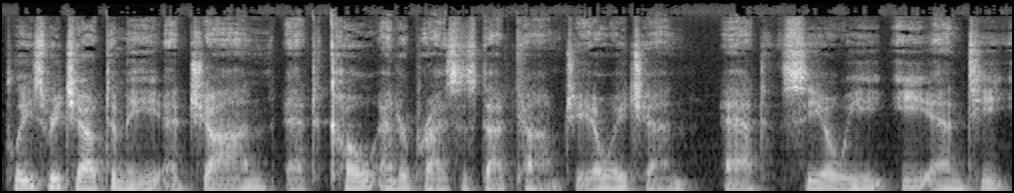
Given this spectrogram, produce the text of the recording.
please reach out to me at john at coenterprises.com, J O H N at C O E E N T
